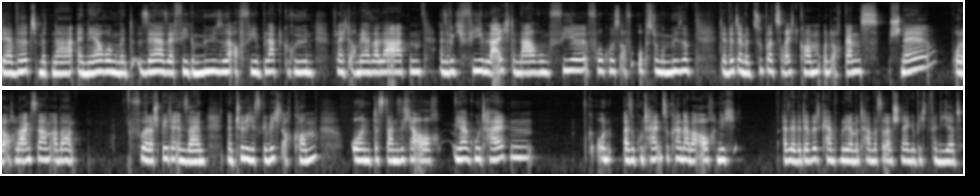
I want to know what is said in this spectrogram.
der wird mit einer Ernährung mit sehr, sehr viel Gemüse, auch viel Blattgrün, vielleicht auch mehr Salaten, also wirklich viel leichte Nahrung, viel Fokus auf Obst und Gemüse, der wird damit super zurechtkommen und auch ganz schnell oder auch langsam, aber früher oder später in sein natürliches Gewicht auch kommen und das dann sicher auch ja, gut halten und also gut halten zu können, aber auch nicht also er wird, er wird kein Problem damit haben, dass er dann schnell Gewicht verliert.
